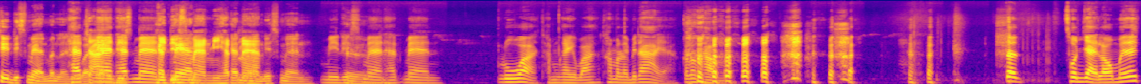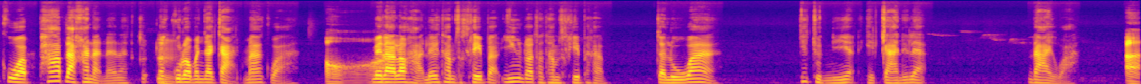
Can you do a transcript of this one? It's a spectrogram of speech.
ชื่อ This Man มันเลย Hatman Hatman มี This Man มี Hatman This Man มี This Man Hatman กลัวทำไงวะทำอะไรไม่ได้อะ ก็ต้องทำอะแต่ส่วนใหญ่เราไม่ได้กลัวภาพลักษณ์ขนาดนั้นนะเราอืมกลัวบรรยากาศมากกว่าอ๋อเวลาเราหาเรื่องทำสคริปต์อะยิ่งเราทำสคริปต์อะครับ จะรู้ว่าที่จุดนี้อะเหตุการณ์นี้แหละ ได้ว่ะอ่า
